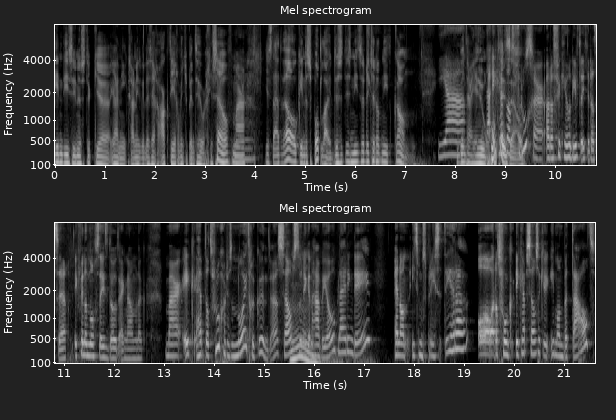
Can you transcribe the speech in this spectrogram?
in die zin een stukje, ja, niet, ik zou niet willen zeggen acteren, want je bent heel erg jezelf, maar Mm. je staat wel ook in de spotlight. Dus het is niet zo dat je dat niet kan. Ja. Je bent daar heel Nou, goed ik heb in dat zelfs. vroeger. Oh, dat vind ik heel lief dat je dat zegt. Ik vind het nog steeds doodeng namelijk. Maar ik heb dat vroeger dus nooit gekund. Hè? Zelfs toen ik een Mm. HBO-opleiding deed en dan iets moest presenteren. Oh, dat vond ik. Ik heb zelfs een keer iemand betaald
